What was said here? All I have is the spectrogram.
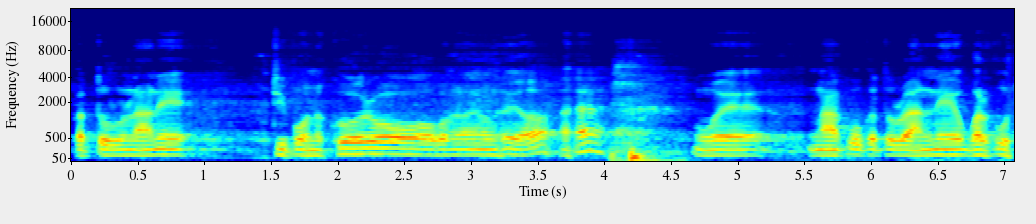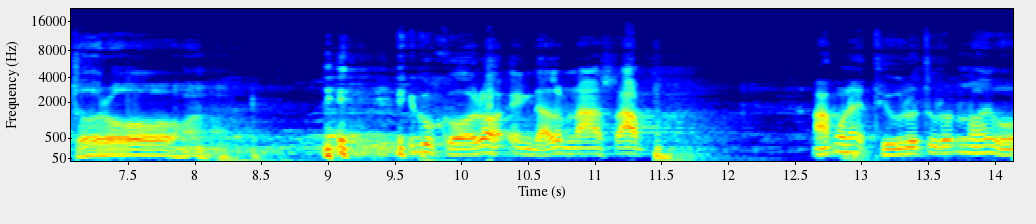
keturunane Diponegoro ya. Kowe ngaku keturunane Werkudara. Iku goroh ing dalem nasab. Aku nek diurut-urutno iku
